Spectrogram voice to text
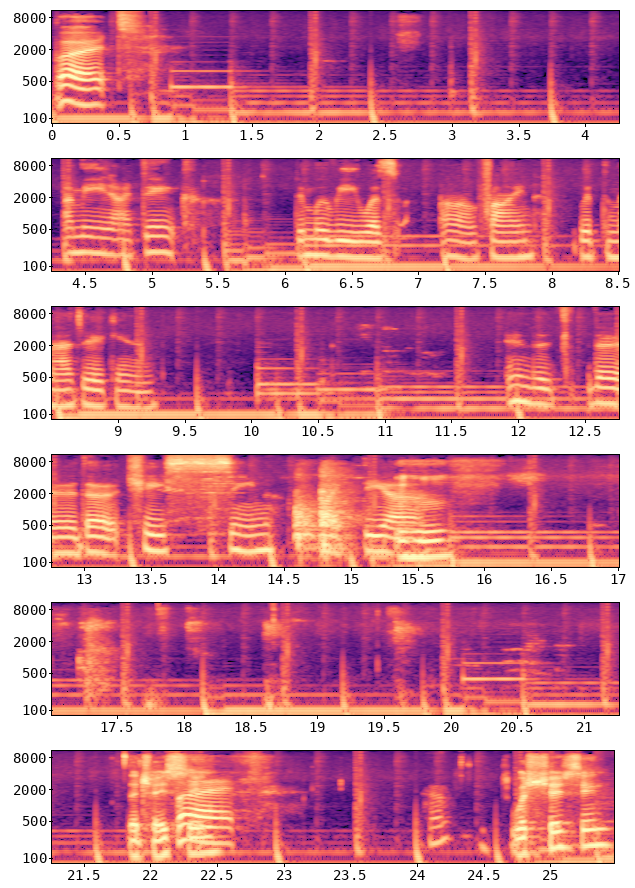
But I mean, I think the movie was uh, fine with the magic and and the the the chase scene, like the uh, hmm The chase scene. but Which chase scene?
